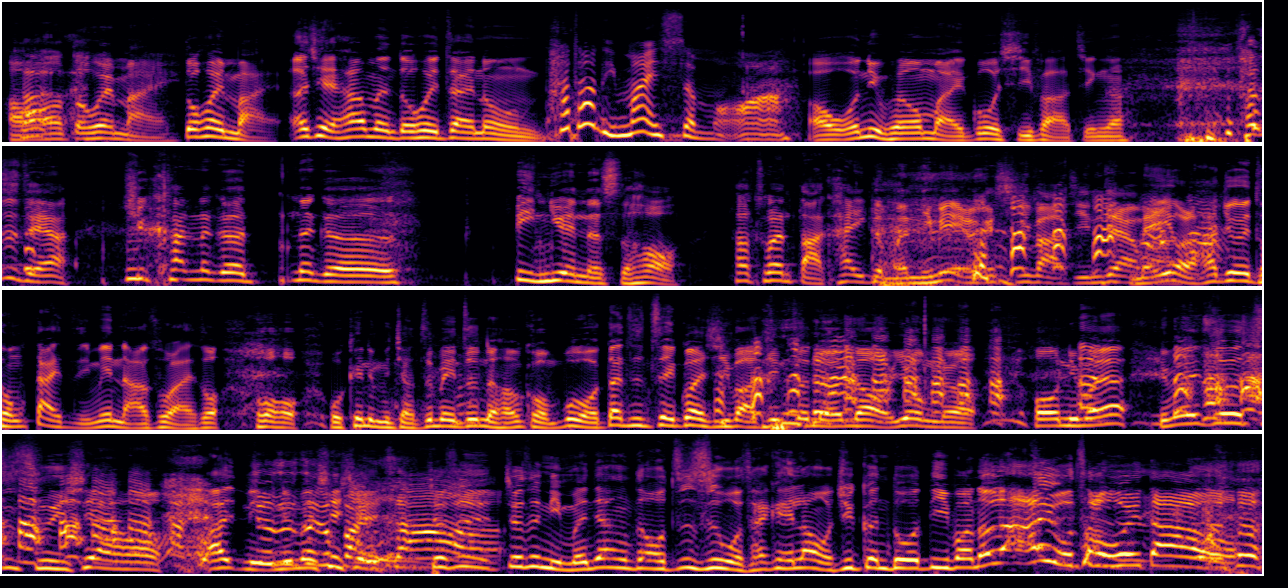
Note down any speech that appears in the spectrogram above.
哦，都会买，都会买，而且他们都会在那种。他到底卖什么啊？哦，我女朋友买过洗发精啊。他是怎样去看那个那个病院的时候？他突然打开一个门，里面有一个洗发精，这样没有了，他就会从袋子里面拿出来说：“哦，我跟你们讲，这边真的很恐怖哦，但是这罐洗发精真的很好用哦，哦，你们你们就支持一下哦，啊，你你们谢谢，就是就是你们这样子哦支持我，才可以让我去更多地方。他说：哎呦，超伟大哦，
